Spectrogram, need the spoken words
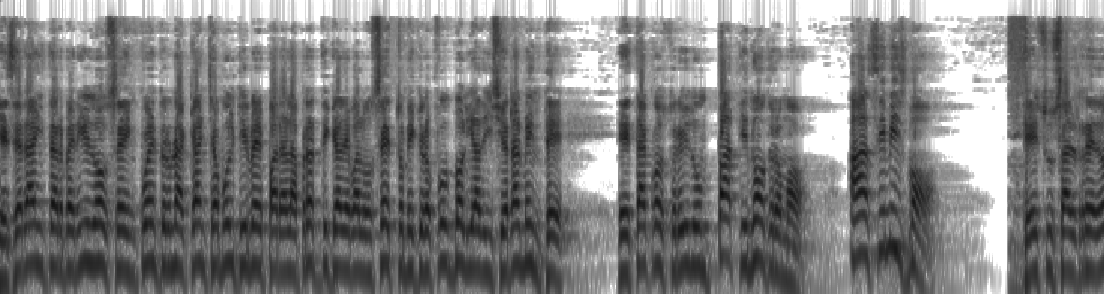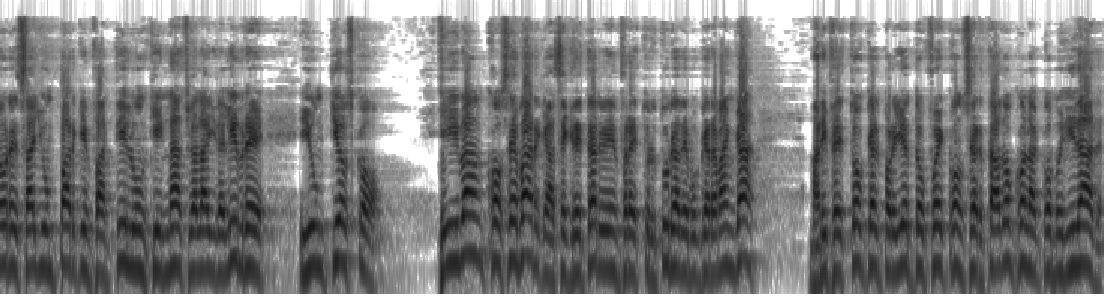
que será intervenido se encuentra una cancha múltiple para la práctica de baloncesto, microfútbol y adicionalmente está construido un patinódromo. Asimismo, en sus alrededores hay un parque infantil, un gimnasio al aire libre y un kiosco. Iván José Vargas, secretario de Infraestructura de Bucaramanga, manifestó que el proyecto fue concertado con la comunidad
